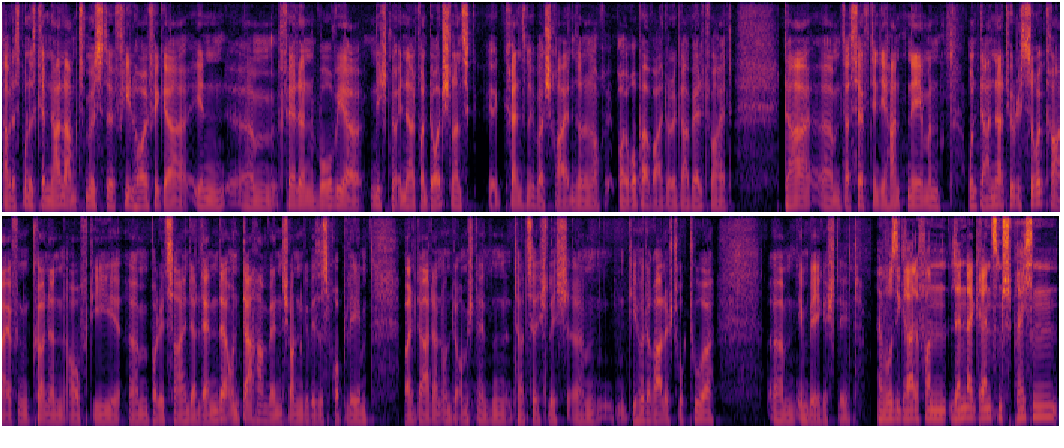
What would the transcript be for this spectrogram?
Aber das Bundeskriminalamt müsste viel häufiger in ähm, Fällen, wo wir nicht nur innerhalb von Deutschlands äh, Grenzen überschreiten, sondern auch europaweit oder gar weltweit, da ähm, das Heft in die Hand nehmen und dann natürlich zurückgreifen können auf die ähm, Polizeien der Länder. Und da haben wir schon ein gewisses Problem, weil da dann unter Umständen tatsächlich ähm, die föderale Struktur ähm, im Wege steht. Wo Sie gerade von Ländergrenzen sprechen,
